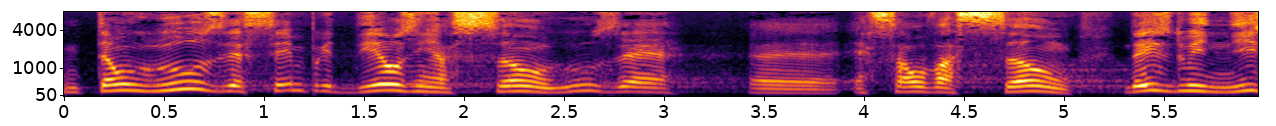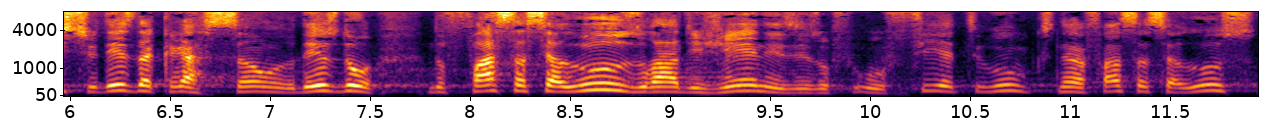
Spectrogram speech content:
então, luz é sempre Deus em ação, luz é, é, é salvação, desde o início, desde a criação, desde o do faça-se a luz lá de Gênesis, o, o Fiat Lux, né, faça-se a luz.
